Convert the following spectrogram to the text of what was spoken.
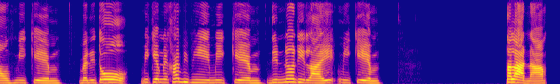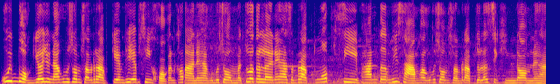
ว มีเกม Bandito มีเกมในค่าย PP มีเกม Dinner Delights มีเกม ตลาดน้ำอุ้ยบวกเยอะอยู่นะคุณผู้ชมสำหรับเกมที่ FC ขอกันเข้ามานะคะคุณผู้ชมมาจ้วกันเลยนะคะสำหรับงบ 4,000 เติมที่ 3 ค่ะคุณผู้ชมสำหรับจุลศิษย์คิงดอมนะคะ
